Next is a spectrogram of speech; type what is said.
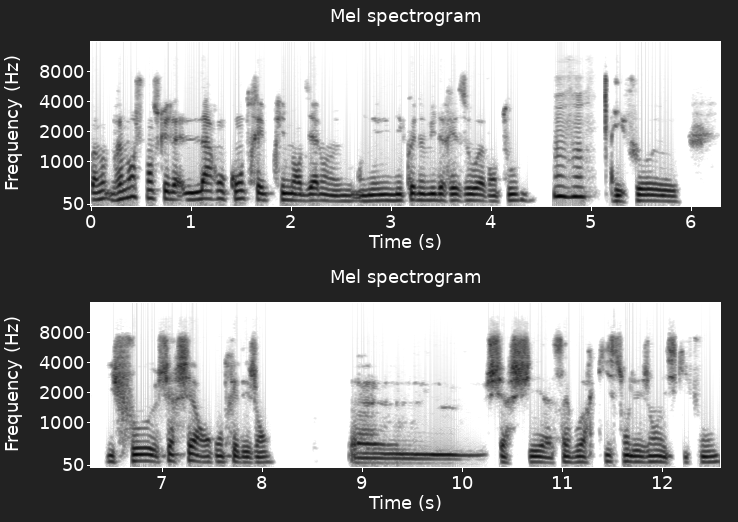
Vraiment, je pense que la, rencontre est primordiale. On, est une économie de réseau avant tout. Mm-hmm. Il, faut, il faut chercher à rencontrer des gens, euh, chercher à savoir qui sont les gens et ce qu'ils font.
